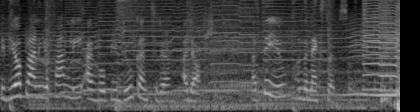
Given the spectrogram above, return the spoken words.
If you're planning a family, I hope you do consider adoption. I'll see you on the next episode.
